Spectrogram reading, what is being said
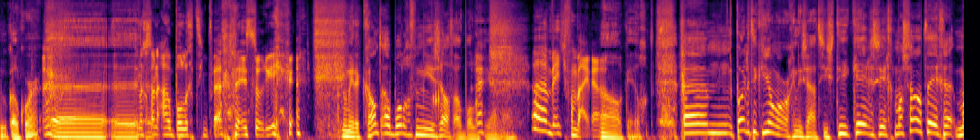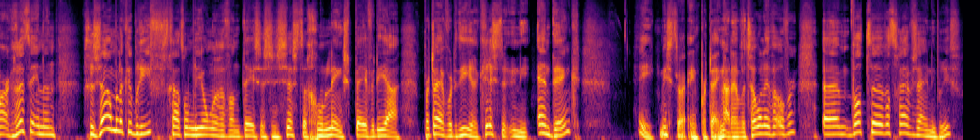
Doe ik ook hoor. Eh, eh, Nog zo'n oudbollig type. Nee, sorry. noem je de krant oudbollig of noem je jezelf oudbollig? Ja, nee. Een beetje van beide. Oh, oké, heel goed. Ehm, politieke jongerenorganisaties die keren zich massaal tegen Mark Rutte in een gezamenlijke brief. Het gaat om de jongeren van D66, GroenLinks, PvdA, Partij voor de Dieren, ChristenUnie en DENK. Hey, ik mis er één partij. Nou, daar hebben we het zo wel even over. Ehm, wat, uh, wat schrijven zij in die brief?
